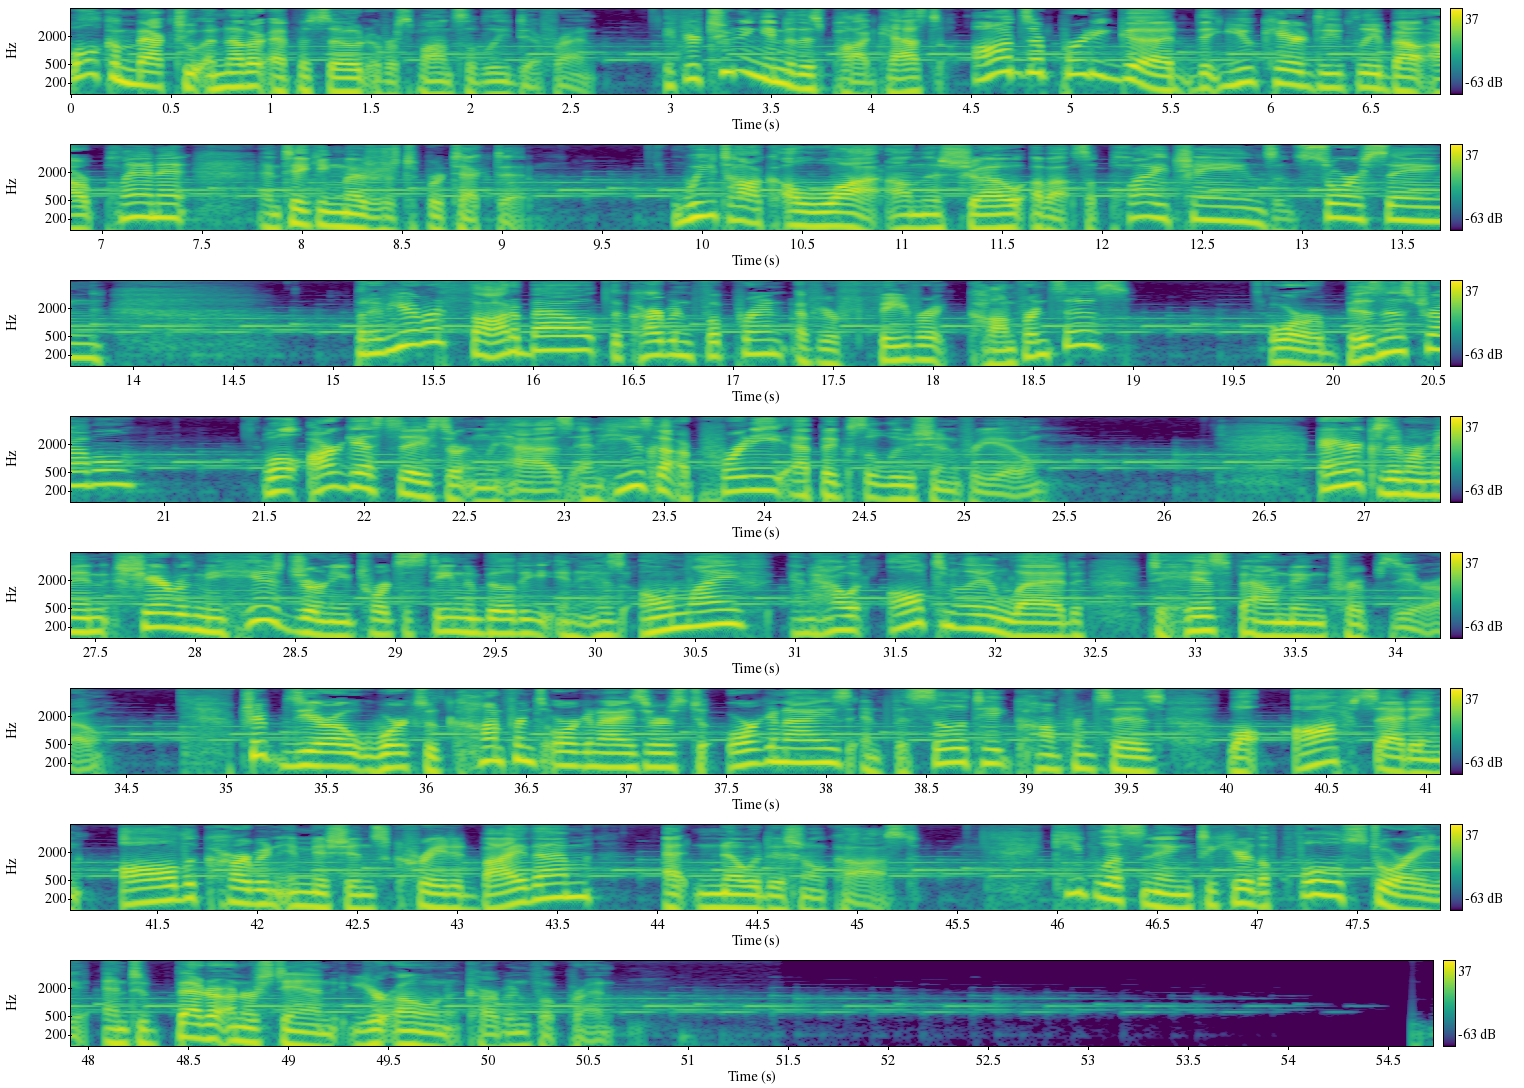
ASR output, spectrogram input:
Welcome back to another episode of Responsibly Different. If you're tuning into this podcast, odds are pretty good that you care deeply about our planet and taking measures to protect it. We talk a lot on this show about supply chains and sourcing. But have you ever thought about the carbon footprint of your favorite conferences or business travel? Well, our guest today certainly has, and he's got a pretty epic solution for you. Eric Zimmerman shared with me his journey towards sustainability in his own life and how it ultimately led to his founding Trip Zero. Trip Zero works with conference organizers to organize and facilitate conferences while offsetting all the carbon emissions created by them at no additional cost. Keep listening to hear the full story and to better understand your own carbon footprint.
